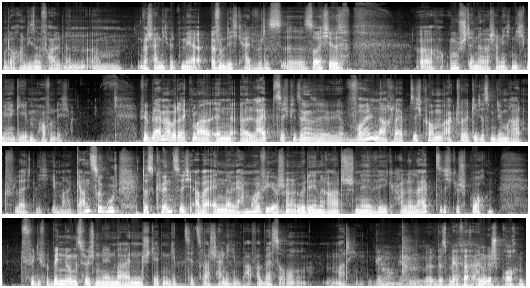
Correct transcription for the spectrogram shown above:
Und auch in diesem Fall dann ähm, wahrscheinlich mit mehr Öffentlichkeit wird es äh, solche äh, Umstände wahrscheinlich nicht mehr geben, hoffentlich. Wir bleiben aber direkt mal in äh, Leipzig, beziehungsweise wir wollen nach Leipzig kommen. Aktuell geht es mit dem Rad vielleicht nicht immer ganz so gut. Das könnte sich aber ändern. Wir haben häufiger schon über den Radschnellweg Halle-Leipzig gesprochen für die Verbindung zwischen den beiden Städten gibt es jetzt wahrscheinlich ein paar Verbesserungen, Martin. Genau, wir haben das mehrfach angesprochen.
